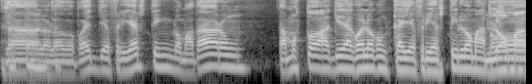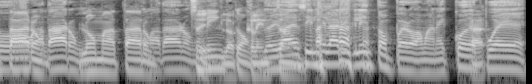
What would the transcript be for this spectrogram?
Ya, lo Exactamente. loco. Pues Jeffrey Epstein lo mataron. Estamos todos aquí de acuerdo con que Jeffrey Epstein lo mató. lo mataron. Lo mataron. Lo mataron. Lo mataron. Sí, Clinton. los Clinton. Yo iba a decir Hillary Clinton, pero amanezco después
